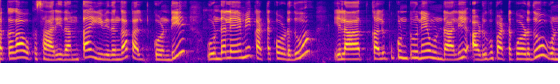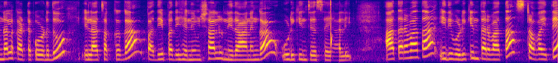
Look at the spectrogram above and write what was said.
చక్కగా ఒకసారి ఇదంతా ఈ విధంగా కలుపుకోండి. ఉండలేమి కట్టకూడదు. ఇలా కలుపుకుంటూనే ఉండాలి. అడుగు పట్టకూడదు. ఉండలు కట్టకూడదు. ఇలా చక్కగా పది పదిహేను నిమిషాలు నిదానంగా ఉడికించేసేయాలి. ఆ తర్వాత ఇది ఉడికిన తర్వాత స్టవ్ అయితే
